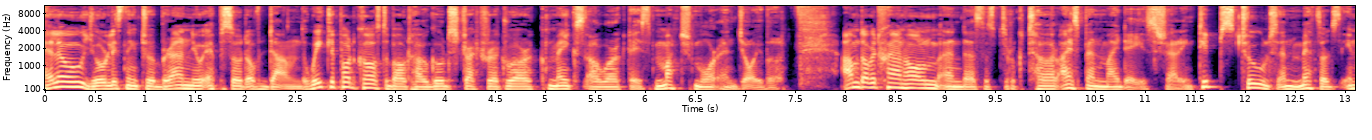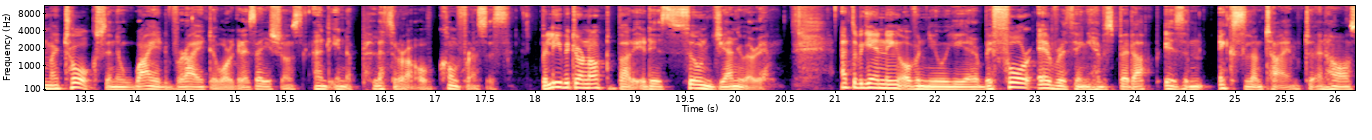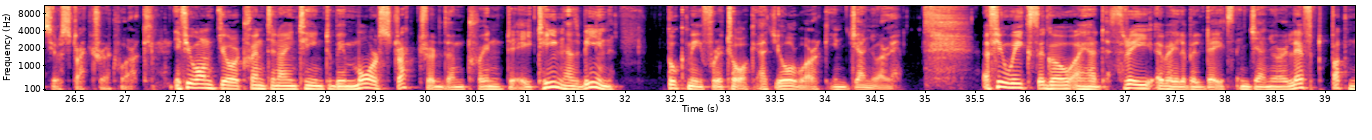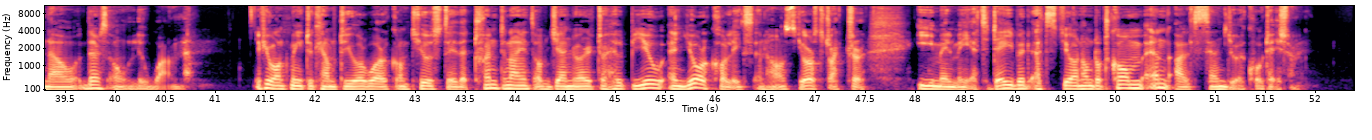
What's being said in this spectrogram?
Hello, you're listening to a brand new episode of Done, the weekly podcast about how good structure at work makes our workdays much more enjoyable. I'm David Stjernholm, and as a structeur, I spend my days sharing tips, tools, and methods in my talks in a wide variety of organizations and in a plethora of conferences. Believe it or not, but it is soon January. At the beginning of a new year, before everything has sped up, is an excellent time to enhance your structure at work. If you want your 2019 to be more structured than 2018 has been, book me for a talk at your work in January. A few weeks ago, I had three available dates in January left, but now there's only one. If you want me to come to your work on Tuesday, the 29th of January, to help you and your colleagues enhance your structure, email me at david at stjernholm.com and I'll send you a quotation.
